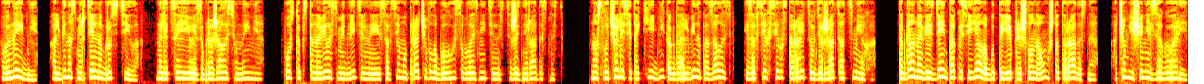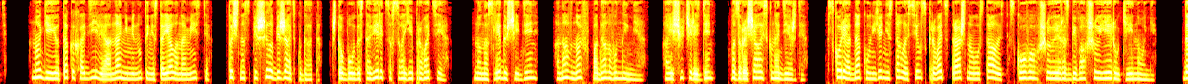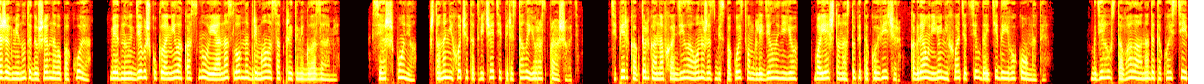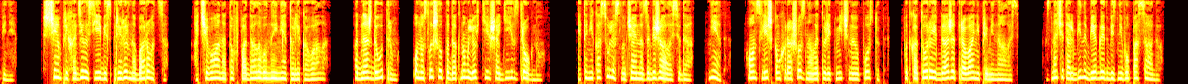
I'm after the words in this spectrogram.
В иные дни Альбина смертельно грустила. На лице ее изображалось уныние. Поступь становилась медлительной и совсем утрачивала былую соблазнительность, жизнерадостность. Но случались и такие дни, когда Альбина, казалось, изо всех сил старается удержаться от смеха. Тогда она весь день так и сияла, будто ей пришло на ум что-то радостное, о чем еще нельзя говорить. Ноги ее так и ходили, а она ни минуты не стояла на месте, точно спешила бежать куда-то, чтобы удостовериться в своей правоте. Но на следующий день она вновь впадала в уныние, а еще через день возвращалась к надежде. Вскоре, однако, у нее не стало сил скрывать страшную усталость, сковывавшую и разбивавшую ей руки и ноги. Даже в минуты душевного покоя бедную девушку клонила ко сну, и она словно дремала с открытыми глазами. Серж понял, что она не хочет отвечать и перестал ее расспрашивать. Теперь, как только она входила, он уже с беспокойством глядел на нее, боясь, что наступит такой вечер, когда у нее не хватит сил дойти до его комнаты. Где уставала она до такой степени? С чем приходилось ей беспрерывно бороться? Отчего она то впадала в уныние, то ликовала? Однажды утром он услышал под окном легкие шаги и вздрогнул. Это не косуля случайно забежала сюда. Нет, он слишком хорошо знал эту ритмичную поступь, под которой даже трава не приминалась. Значит, Альбина бегает без него по саду.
